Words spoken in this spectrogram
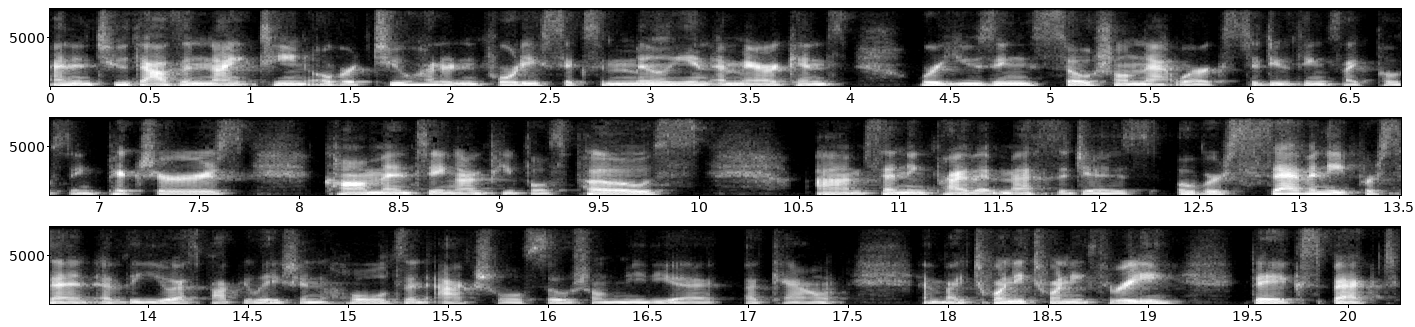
And in 2019, over 246 million Americans were using social networks to do things like posting pictures, commenting on people's posts, um, sending private messages. Over 70% of the US population holds an actual social media account. And by 2023, they expect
